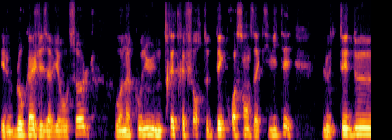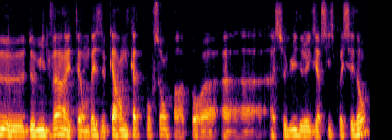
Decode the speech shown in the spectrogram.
et, le blocage des avions au sol, où on a connu une très très forte décroissance d'activité. Le T2 2020 euh, était en baisse de 44% par rapport à, celui de l'exercice précédent.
